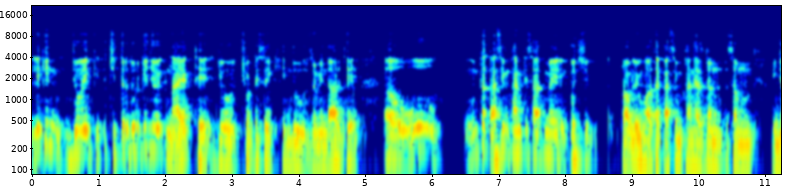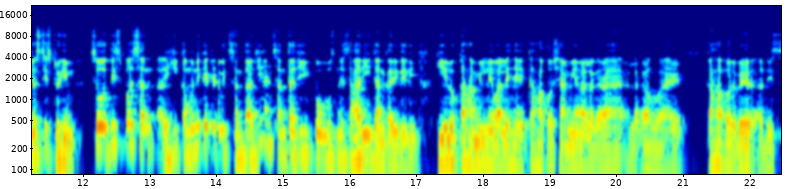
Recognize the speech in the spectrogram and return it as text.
लेकिन जो एक चित्रदुर्ग के जो एक नायक थे, जो छोटे से एक हिंदू जमींदार थे वो उनका कासिम खान के साथ में कुछ प्रॉब्लम हुआ था Qasim Khan has done some injustice to him so this person uh, he communicated with Santaji and Santaji को उसने सारी जानकारी दे दी कि ये लोग कहाँ मिलने वाले हैं कहाँ पर शामियाना लगा रहा है लगा हुआ है कहाँ पर where this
